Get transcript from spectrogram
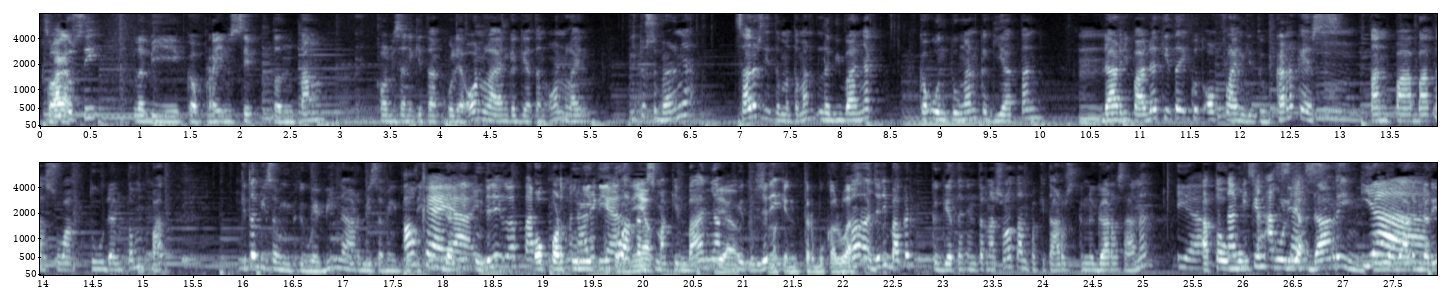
Kalau aku sih lebih ke prinsip tentang kalau misalnya kita kuliah online, kegiatan online, itu sebenarnya sadar sih teman-teman lebih banyak keuntungan kegiatan Hmm. daripada kita ikut offline gitu. Karena kayak Hmm. tanpa batas waktu dan tempat kita bisa mengikuti webinar, bisa mengikuti Oke, ini dan ya, itu. Jadi opportunity ya. itu akan semakin banyak Ya, gitu. Jadi semakin terbuka luas. ya. jadi bahkan kegiatan internasional tanpa kita harus ke negara sana Iya, atau mungkin kuliah daring, Iya. kuliah daring dari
